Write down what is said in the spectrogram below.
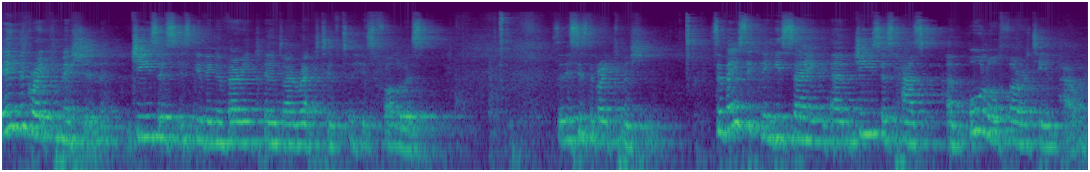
In the Great Commission, Jesus is giving a very clear directive to his followers. So this is the Great Commission. So basically, he's saying um, Jesus has um, all authority and power.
